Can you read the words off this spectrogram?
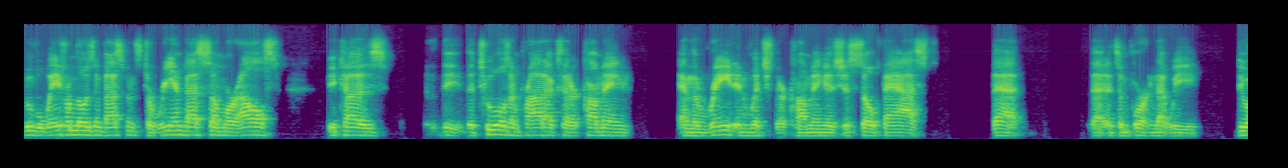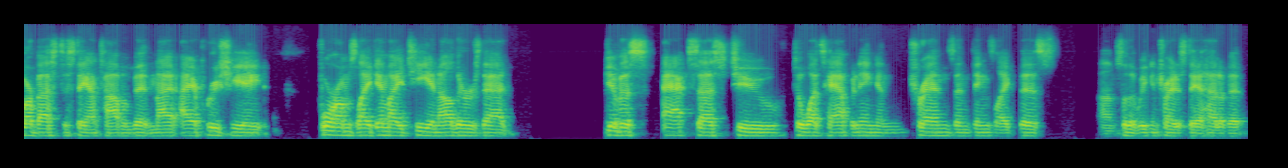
move away from those investments to reinvest somewhere else? Because the, the tools and products that are coming and the rate in which they're coming is just so fast that that it's important that we do our best to stay on top of it. And I, I appreciate forums like MIT and others that give us access to to what's happening and trends and things like this um, so that we can try to stay ahead of it.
